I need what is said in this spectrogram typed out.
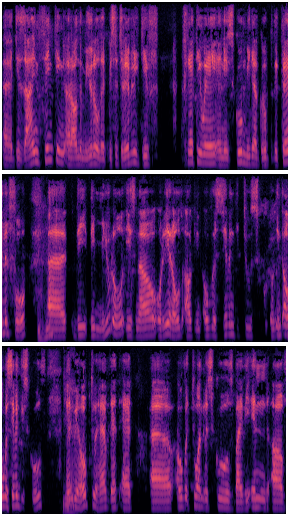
uh, design thinking around the mural that Mr. Delivery give Gettiway and his school media group the credit for. Mm-hmm. Uh, the the mural is now already rolled out in over 72 sc- in over 70 schools, Yeah. and we hope to have that at uh, over 200 schools by the end of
